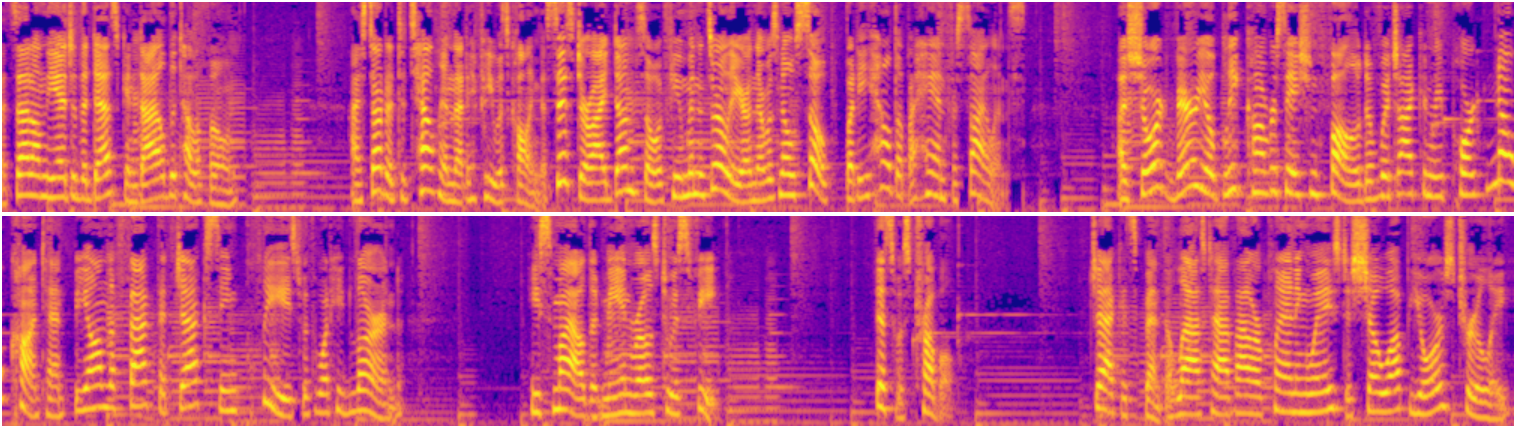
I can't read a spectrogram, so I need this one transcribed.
but sat on the edge of the desk and dialed the telephone. I started to tell him that if he was calling the sister, I'd done so a few minutes earlier and there was no soap, but he held up a hand for silence. A short, very oblique conversation followed, of which I can report no content beyond the fact that Jack seemed pleased with what he'd learned. He smiled at me and rose to his feet. This was trouble. Jack had spent the last half hour planning ways to show up yours truly.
